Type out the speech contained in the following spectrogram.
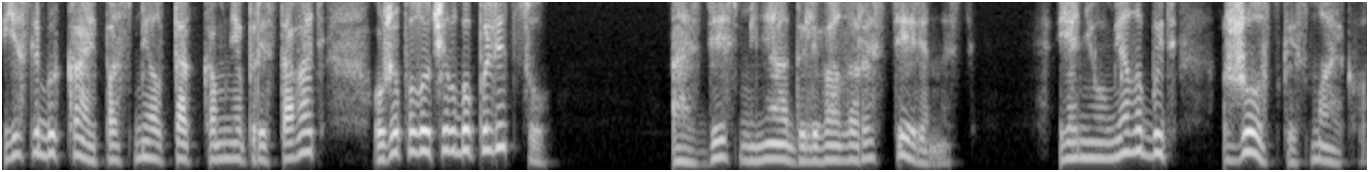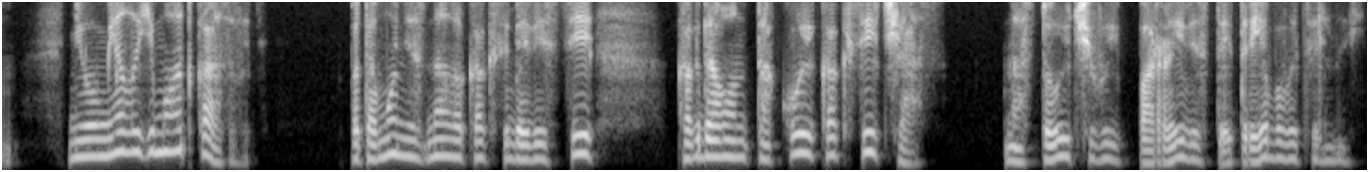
Если бы Кай посмел так ко мне приставать, уже получил бы по лицу. А здесь меня одолевала растерянность. Я не умела быть жесткой с Майклом, не умела ему отказывать, потому не знала, как себя вести, когда он такой, как сейчас, настойчивый, порывистый, требовательный.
